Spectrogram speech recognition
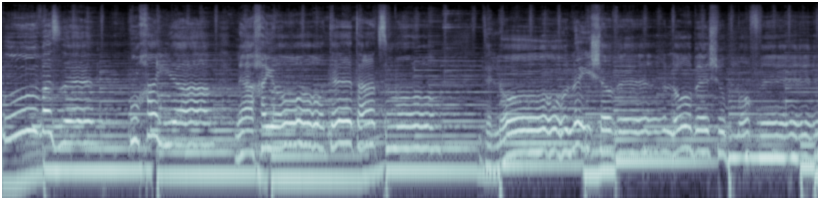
ובזה חייב להחיות את עצמו ולא להישבר, לא בשום אופן.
